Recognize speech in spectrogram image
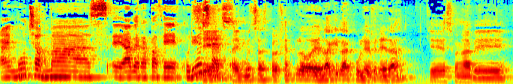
Hay muchas más eh, aves rapaces curiosas. Sí, hay muchas. Por ejemplo, el águila culebrera, que es una ave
